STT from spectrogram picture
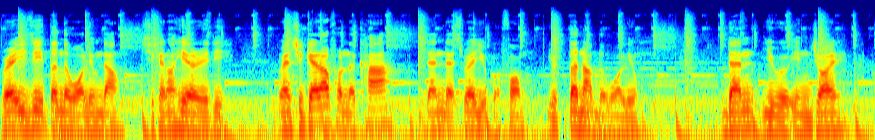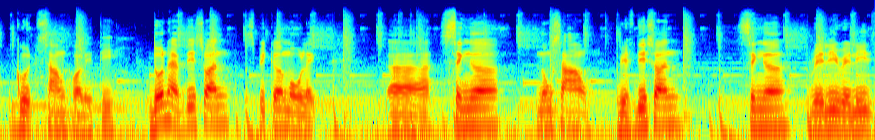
very easy turn the volume down. She cannot hear already. When she get out from the car then that's where you perform. You turn up the volume. Then you will enjoy good sound quality. Don't have this one speaker molek. Uh, singer no sound with this one singer really really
